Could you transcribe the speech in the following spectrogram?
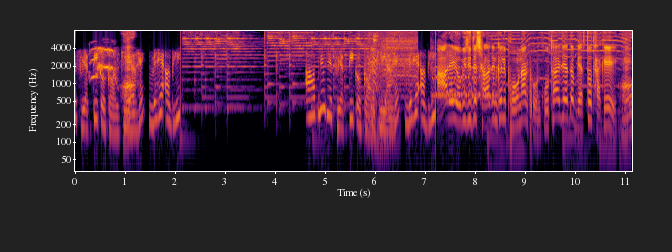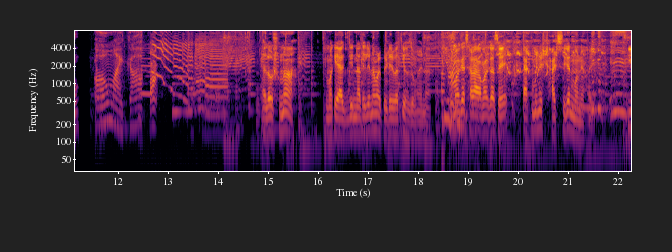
जिस व्यक्ति को कॉल किया है वह अभी आपने जिस व्यक्ति को कॉल किया है वह अभी আর এই অভিজিতের সারাদিন খালি ফোন আর ফোন কোথায় যে এত ব্যস্ত থাকে হ্যালো শোনা তোমাকে একদিন না দিলে না আমার পেটের ভাতি হজম হয় না তোমাকে ছাড়া আমার কাছে এক মিনিট ষাট সেকেন্ড মনে হয় কি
